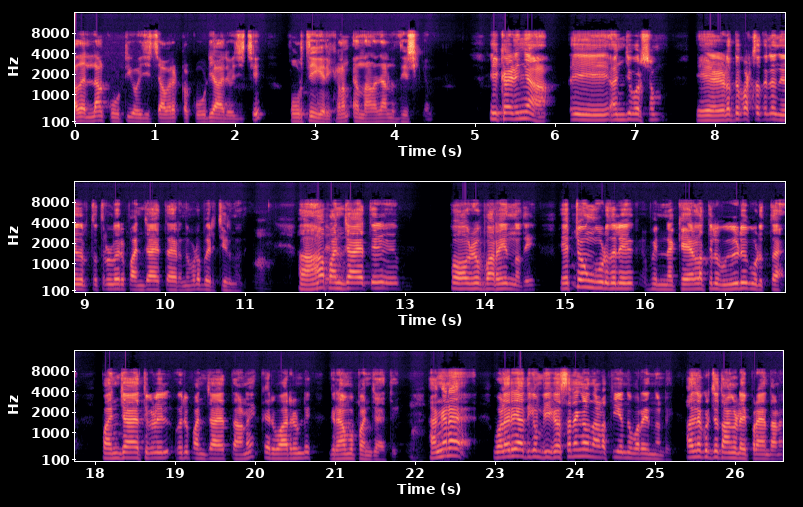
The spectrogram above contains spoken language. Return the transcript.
അതെല്ലാം കൂട്ടി യോജിച്ച് അവരൊക്കെ കൂടി ആലോചിച്ച് പൂർത്തീകരിക്കണം എന്നാണ് ഞാൻ ഉദ്ദേശിക്കുന്നത്. ഈ കഴിഞ്ഞ ഈ അഞ്ചു വർഷം ഈ ഇടതുപക്ഷത്തിന്റെ നേതൃത്വത്തിലുള്ള ഒരു പഞ്ചായത്തായിരുന്നു ഇവിടെ ഭരിച്ചിരുന്നത്. ആ. പഞ്ചായത്ത് ഇപ്പോൾ പറയുന്നത് ഏറ്റവും കൂടുതൽ പിന്നെ കേരളത്തിൽ വീട് കൊടുത്ത പഞ്ചായത്തുകളിൽ ഒരു പഞ്ചായത്താണ് കരുവാരുണ്ട് ഗ്രാമപഞ്ചായത്ത്. അങ്ങനെ വളരെയധികം വികസനങ്ങൾ നടത്തി എന്ന് പറയുന്നുണ്ട്. അതിനെക്കുറിച്ച് താങ്കളുടെ അഭിപ്രായം എന്താണ്?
